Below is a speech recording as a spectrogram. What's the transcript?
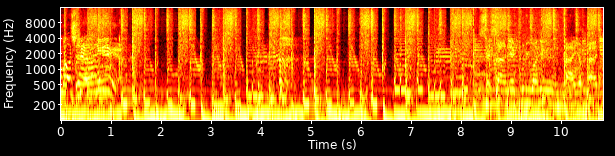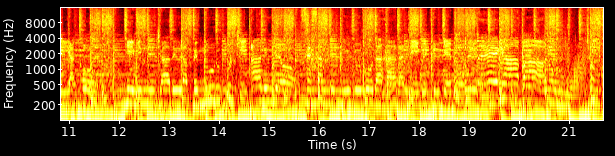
멋쟁이 세상의 불의와는 타협하지 않고 힘 있는 자들 앞에 무릎 꿇지 않으며 세상 그 누구보다 하나님을 크게 보는 내가 바로 천국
